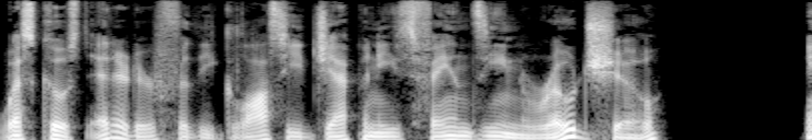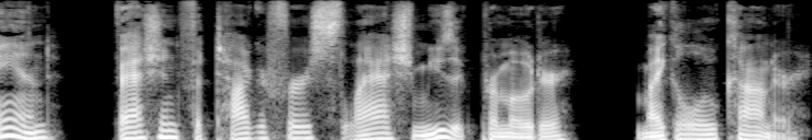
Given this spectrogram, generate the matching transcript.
West Coast editor for the glossy Japanese fanzine Roadshow, and fashion photographer slash music promoter Michael O'Connor.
